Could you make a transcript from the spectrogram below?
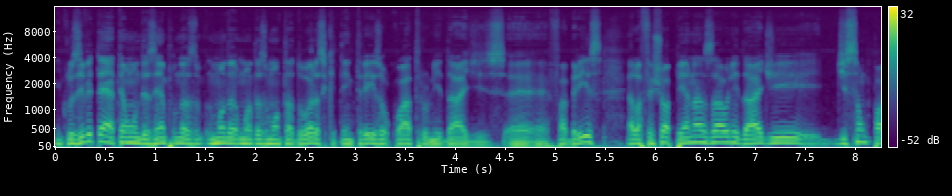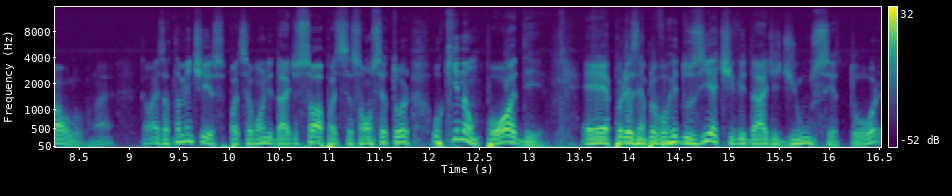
inclusive tem até um exemplo, uma, das montadoras que tem três ou quatro unidades é, é, Fabris, ela fechou apenas a unidade de São Paulo. Né? Então é exatamente isso. Pode ser uma unidade só, pode ser só um setor. O que não pode é, por exemplo, eu vou reduzir a atividade de um setor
